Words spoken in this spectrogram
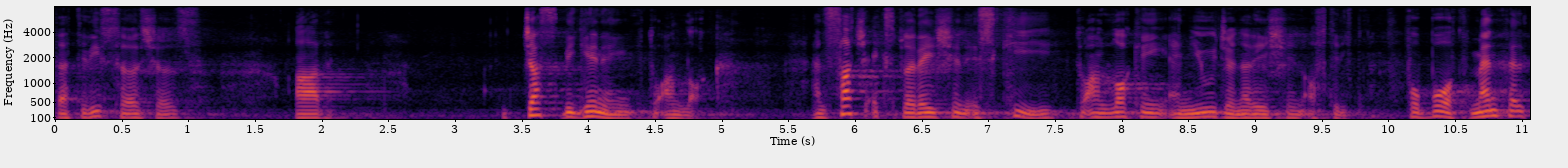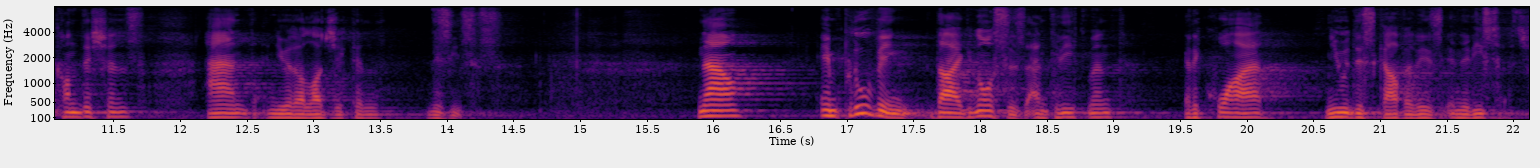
that researchers are just beginning to unlock. And such exploration is key to unlocking a new generation of treatment for both mental conditions and neurological diseases. Now, improving diagnosis and treatment require new discoveries in research.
